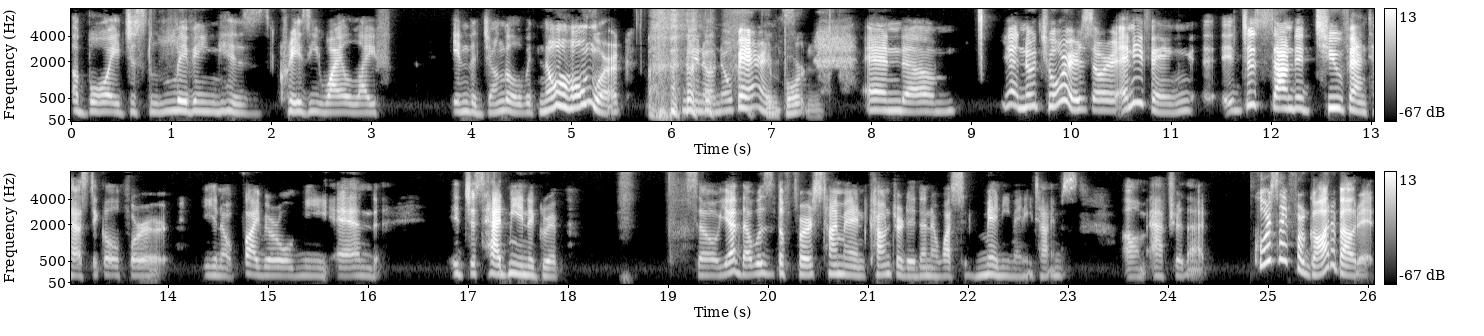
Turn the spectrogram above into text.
a boy just living his crazy wild life in the jungle with no homework, you know, no parents. Important. And um, yeah, no chores or anything. It just sounded too fantastical for, you know, five year old me. And it just had me in a grip. So yeah, that was the first time I encountered it. And I watched it many, many times um, after that. Of course, I forgot about it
